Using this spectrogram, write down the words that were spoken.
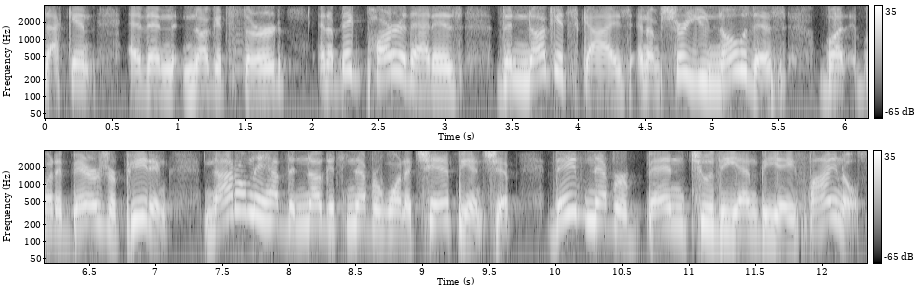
second and then Nuggets third. And a big part of that is the Nuggets guys, and I'm sure you know this, but but it bears repeating. Not only have the Nuggets never won a championship, they've never been to the NBA Finals.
